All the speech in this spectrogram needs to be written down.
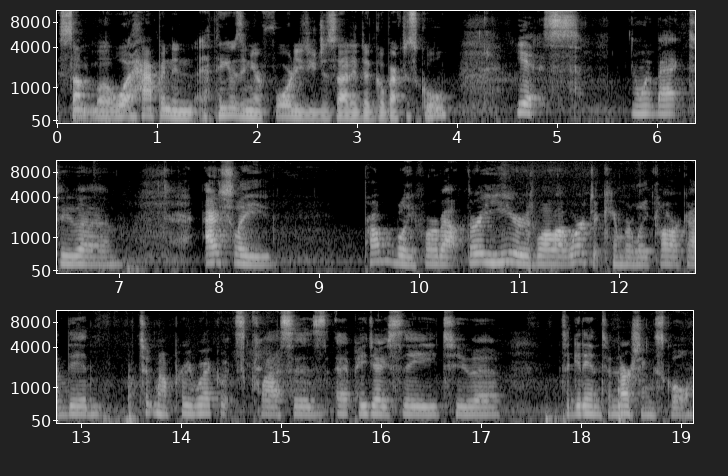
some well, what happened in I think it was in your 40s you decided to go back to school. Yes, I went back to um, actually probably for about three years while I worked at Kimberly Clark. I did took my prerequisites classes at PJC to uh, to get into nursing school.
